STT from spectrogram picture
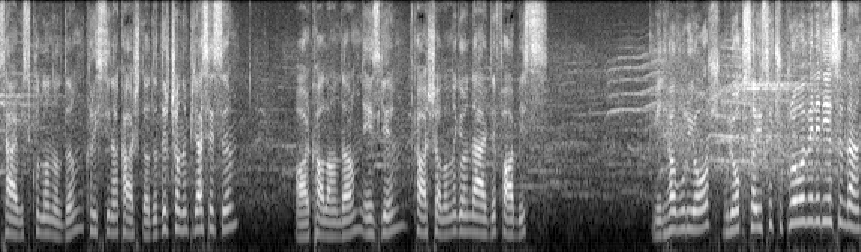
Servis kullanıldı. Kristina karşıladı. Dırçan'ın plasesi. Arka alanda Ezgi karşı alana gönderdi. Fabis. Milha vuruyor. Blok sayısı Çukurova Belediyesi'nden.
